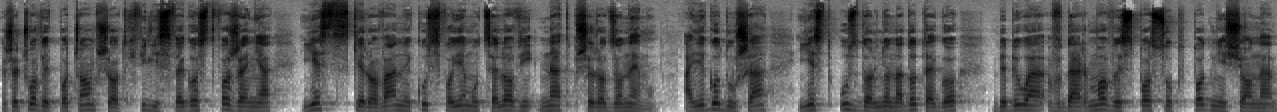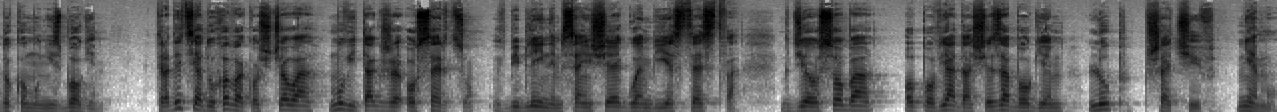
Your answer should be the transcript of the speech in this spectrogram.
że człowiek począwszy od chwili swego stworzenia jest skierowany ku swojemu celowi nadprzyrodzonemu, a jego dusza jest uzdolniona do tego, by była w darmowy sposób podniesiona do komunii z Bogiem. Tradycja duchowa Kościoła mówi także o sercu, w biblijnym sensie głębi jestestwa, gdzie osoba opowiada się za Bogiem lub przeciw Niemu.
